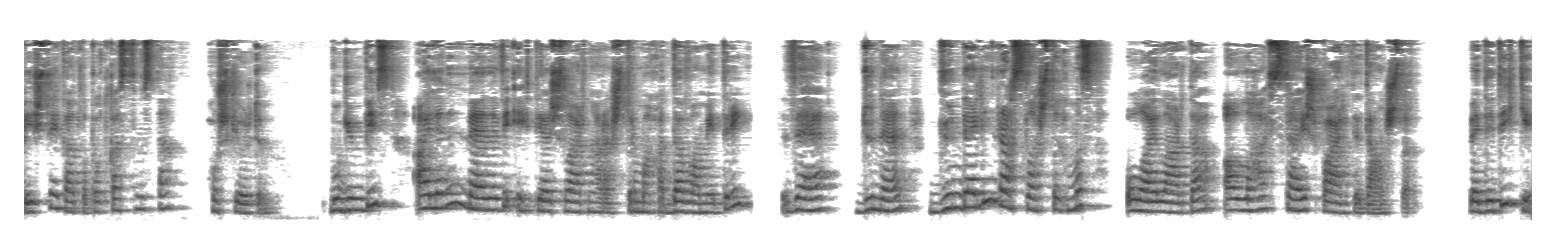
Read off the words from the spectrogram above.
5 dəqiqə adlı podkastımızda xoş gördüm. Bu gün biz ailənin mənəvi ehtiyaclarını araşdırmağa davam edirik və dünən gündəlik rastlaşdığımız olaylarda Allaha sitayiş barədə danışdıq və dedik ki,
